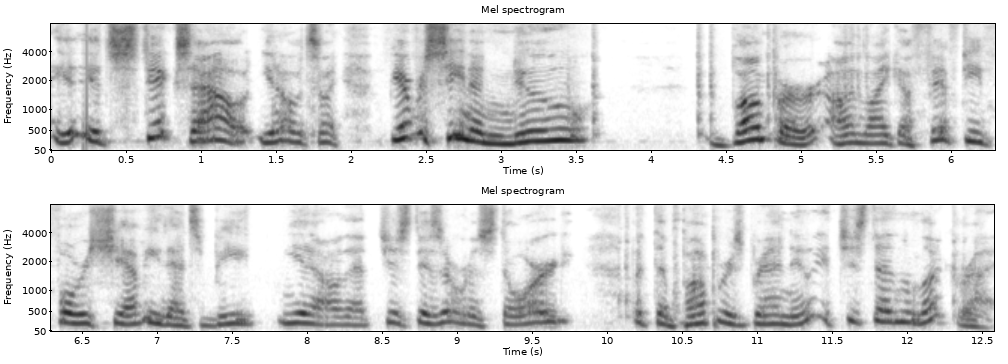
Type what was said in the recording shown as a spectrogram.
it, it sticks out. You know, it's like, have you ever seen a new bumper on like a 54 Chevy that's beat, you know, that just isn't restored, but the bumper is brand new? It just doesn't look right.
